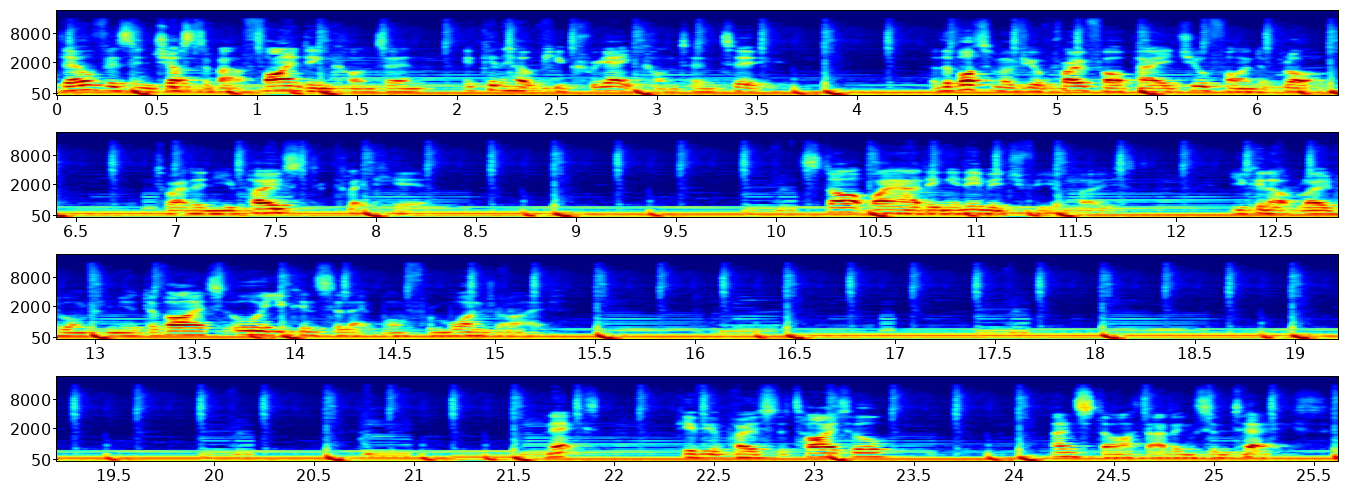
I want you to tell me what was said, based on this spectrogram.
Delve isn't just about finding content, it can help you create content too. At the bottom of your profile page, you'll find a blog. To add a new post, click here. Start by adding an image for your post. You can upload one from your device or you can select one from OneDrive. Next, give your post a title and start adding some text.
